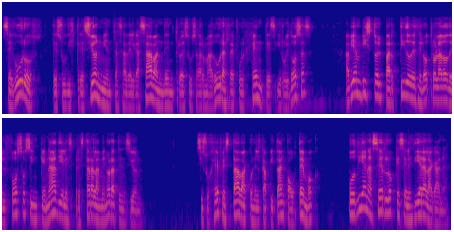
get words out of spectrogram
seguros de su discreción mientras adelgazaban dentro de sus armaduras refulgentes y ruidosas, habían visto el partido desde el otro lado del foso sin que nadie les prestara la menor atención. Si su jefe estaba con el capitán Cuauhtémoc, podían hacer lo que se les diera la gana.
